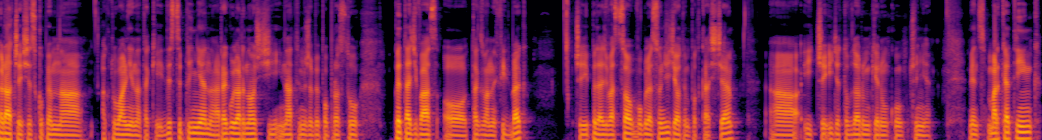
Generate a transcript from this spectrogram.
raczej się skupiam na aktualnie na takiej dyscyplinie, na regularności i na tym, żeby po prostu pytać Was o tak zwany feedback, czyli pytać Was, co w ogóle sądzicie o tym podcaście i czy idzie to w dobrym kierunku, czy nie. Więc marketing,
